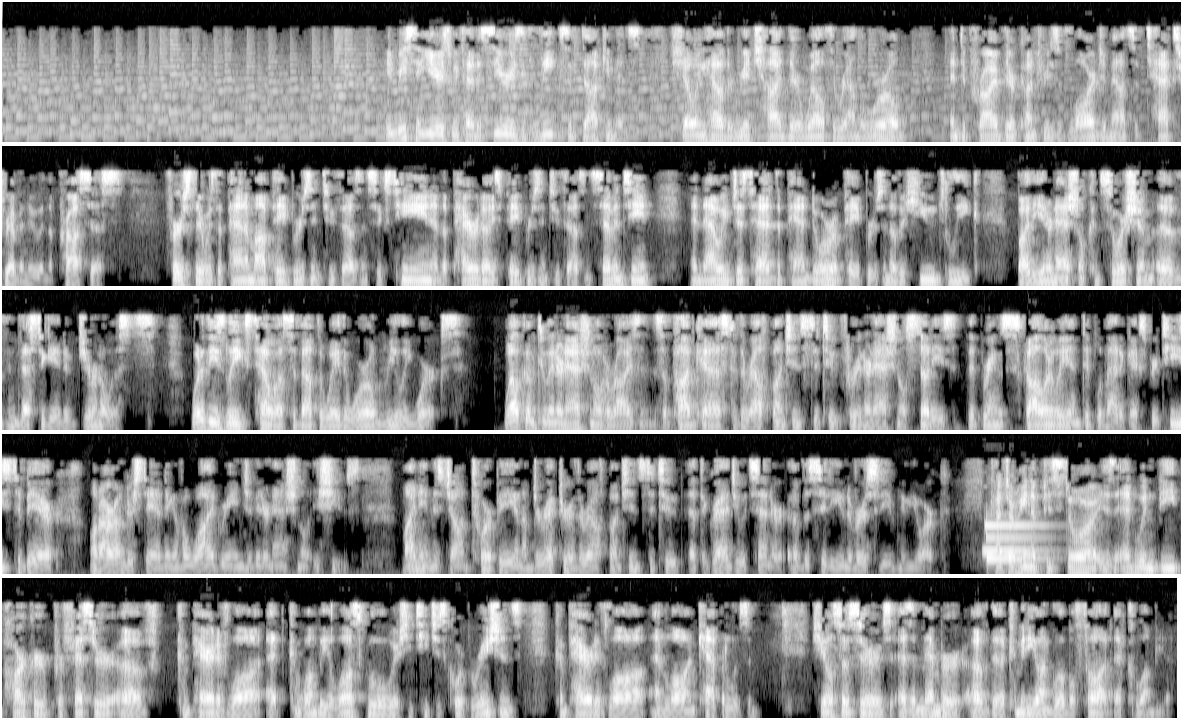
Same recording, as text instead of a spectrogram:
In recent years, we've had a series of leaks of documents showing how the rich hide their wealth around the world and deprive their countries of large amounts of tax revenue in the process. First, there was the Panama Papers in 2016 and the Paradise Papers in 2017. And now we've just had the Pandora Papers, another huge leak by the International Consortium of Investigative Journalists. What do these leaks tell us about the way the world really works? Welcome to International Horizons, a podcast of the Ralph Bunche Institute for International Studies that brings scholarly and diplomatic expertise to bear on our understanding of a wide range of international issues. My name is John Torpey, and I'm director of the Ralph Bunche Institute at the Graduate Center of the City University of New York. Katharina Pistor is Edwin B. Parker Professor of Comparative Law at Columbia Law School, where she teaches corporations, comparative law, and law and capitalism. She also serves as a member of the Committee on Global Thought at Columbia.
